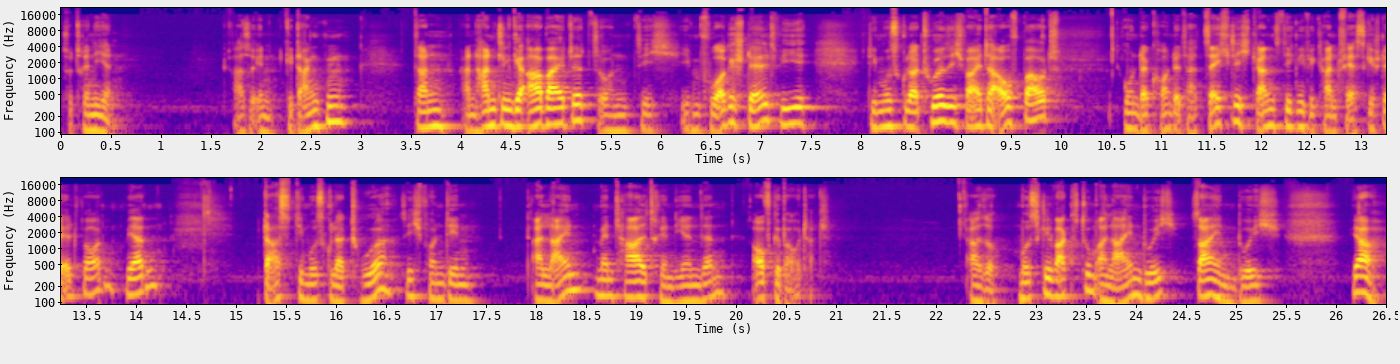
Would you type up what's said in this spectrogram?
zu trainieren. Also in Gedanken dann an Handeln gearbeitet und sich eben vorgestellt, wie die Muskulatur sich weiter aufbaut. Und da konnte tatsächlich ganz signifikant festgestellt worden werden, dass die Muskulatur sich von den allein mental Trainierenden aufgebaut hat. Also Muskelwachstum allein durch Sein, durch ja,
